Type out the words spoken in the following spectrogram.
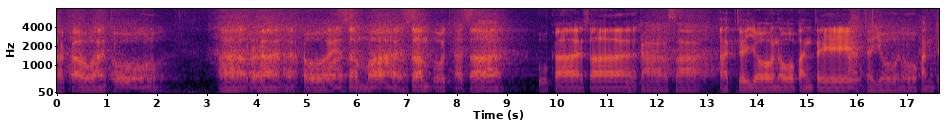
ะคะวะโตอะระหะโตสัมมาสัมพุทธัสสะอุกาสะอุกาสะ อัจจโยโนพันเต อัจจโยโนพันเต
